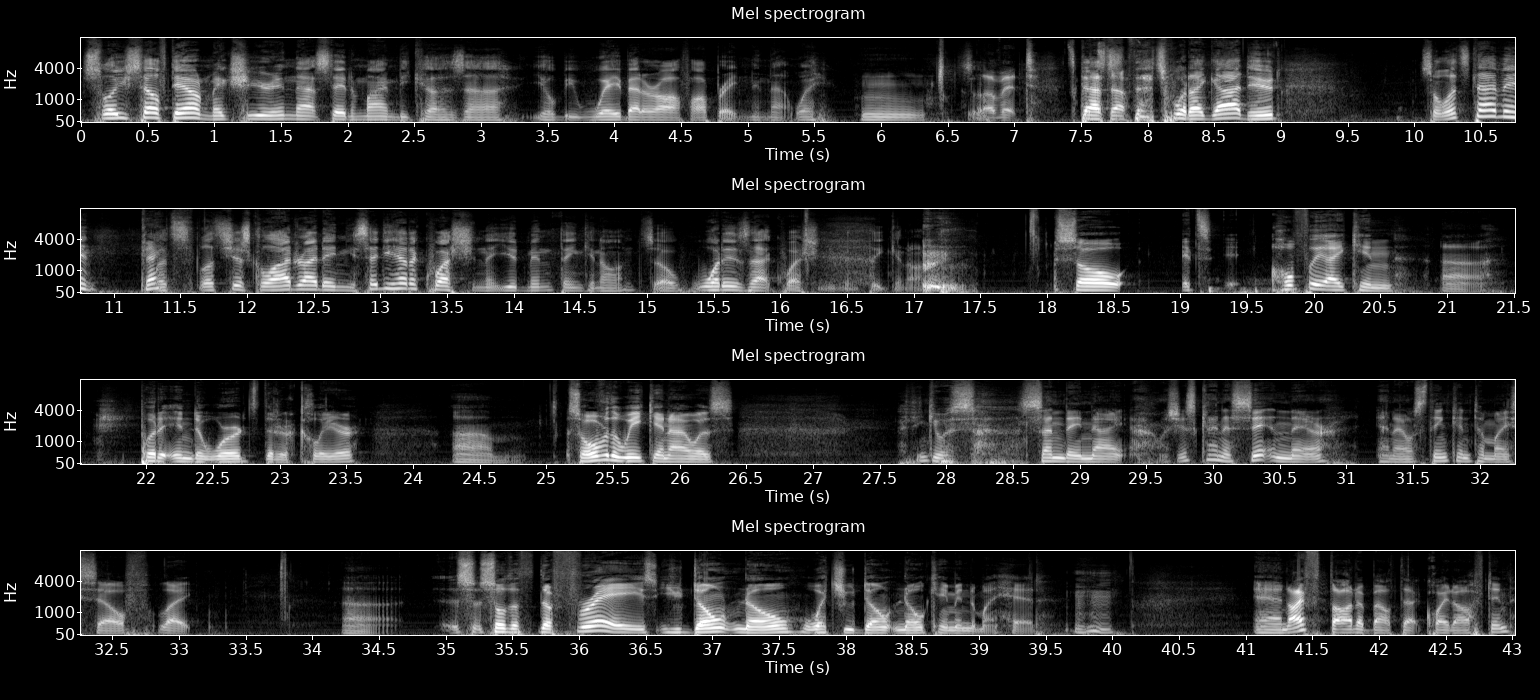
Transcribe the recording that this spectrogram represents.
slow yourself down. Make sure you're in that state of mind because uh, you'll be way better off operating in that way. Mm, So love it. It's That's stuff. that's what I got, dude. So let's dive in. 'Kay. Let's let's just glide right in. You said you had a question that you'd been thinking on. So what is that question you've been thinking on? So it's hopefully I can uh, put it into words that are clear. Um, so over the weekend I was, I think it was Sunday night. I was just kind of sitting there and I was thinking to myself like, uh, so, so the the phrase "you don't know what you don't know" came into my head. hmm And I've thought about that quite often.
